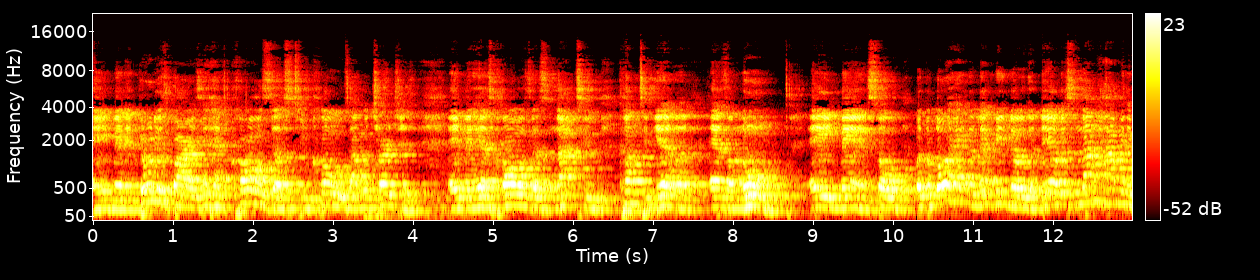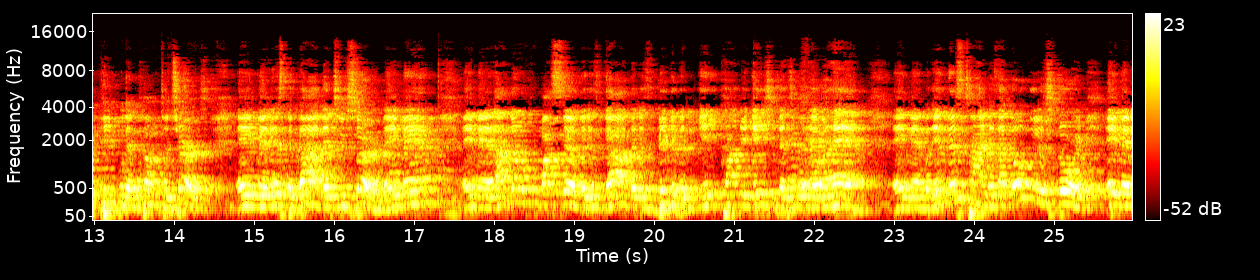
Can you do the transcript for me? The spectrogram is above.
Amen. And through this virus, it has caused us to close our churches. Amen. Has caused us not to come together as a norm. Amen. So, but the Lord had to let me know that there is not how many people that come to church. Amen. It's the God that you serve. Amen. Amen. I know myself that it's God that is bigger than any congregation that you will ever have. Amen. But in this time, as I go through the story, amen,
